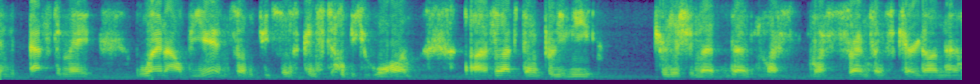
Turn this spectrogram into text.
and estimate when I'll be in, so the pizza can still be warm. Uh, so that's been a pretty neat tradition that that my my friends have carried on now.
